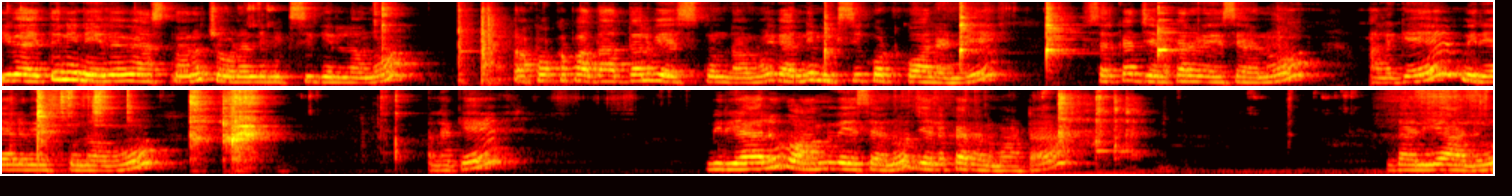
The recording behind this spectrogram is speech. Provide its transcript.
ఇవైతే నేను ఏమేమి వేస్తున్నానో చూడండి మిక్సీ గిన్నెలోను. ఒక్కొక్క పదార్థాలు వేసుకుందాము. ఇవన్నీ మిక్సీ కొట్టుకోవాలండి. సరిగ్గా జీలకర్ర వేసాను. అలాగే మిరియాలు వేసుకున్నాము. అలాగే మిరియాలు వాము వేసాను. జీలకర్ర అనమాట ధనియాలు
